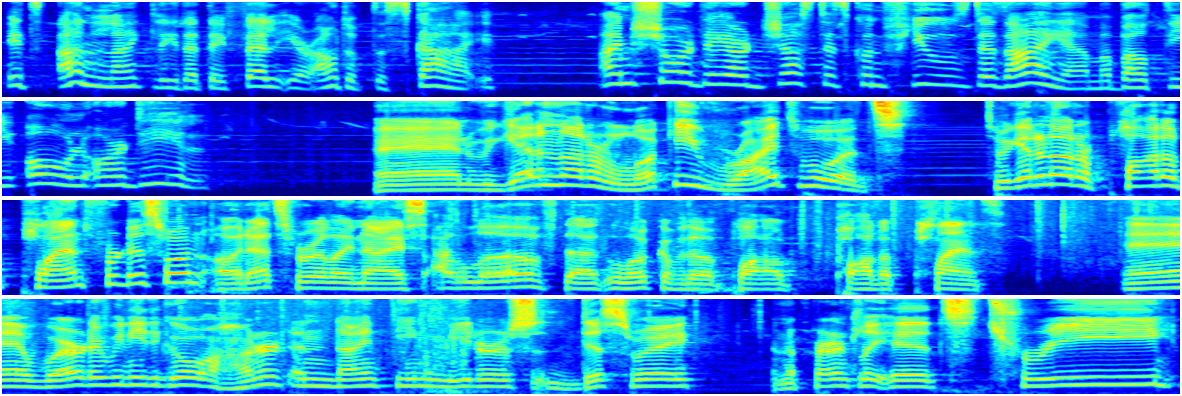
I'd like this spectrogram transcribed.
It's unlikely that they fell here out of the sky. I'm sure they are just as confused as I am about the whole ordeal. And we get another lucky Rightwood. So we get another plotted plant for this one. Oh, that's really nice. I love that look of the plot, plotted plant. And where do we need to go? 119 meters this way. And apparently it's three,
